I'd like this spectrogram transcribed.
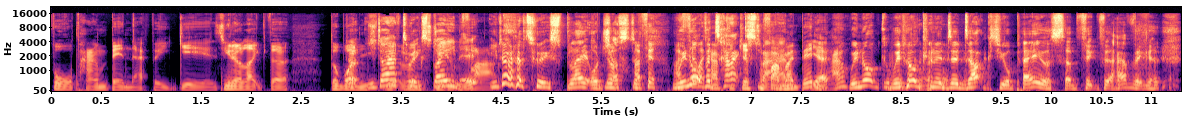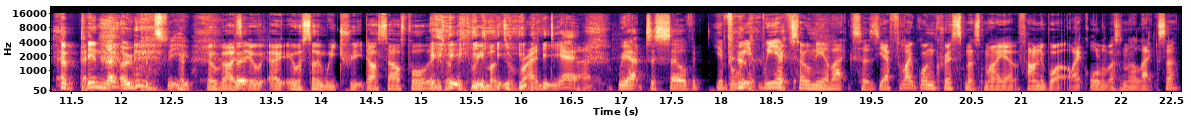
four pound bin there for years. You know, like the the ones You don't have to explain it. flats. You don't have to explain or justify. I we're not like the tax justify man. my bin yeah? now. We're not. We're not going to deduct your pay or something for having a, a bin that opens for you. No, guys, But- it, it was something we treated ourselves for. It took three months of rent. yeah, Uh, we had to sell the. yeah, but we we have so many Alexas. Yeah, for like one Christmas, my uh, family bought like all of us an Alexa,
